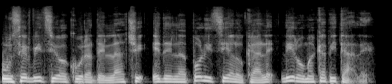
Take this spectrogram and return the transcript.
Un servizio a cura dell'ACI e della Polizia Locale di Roma Capitale.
